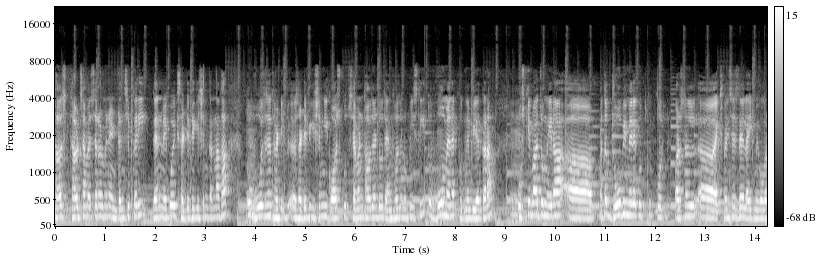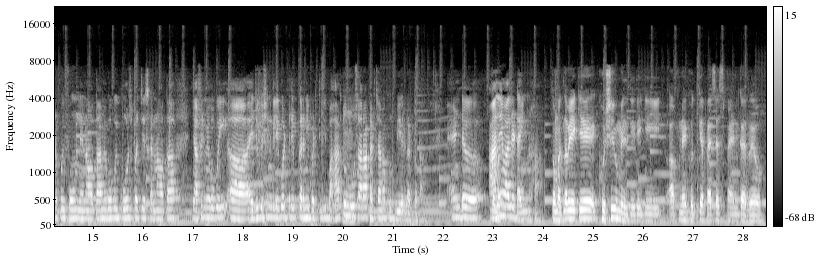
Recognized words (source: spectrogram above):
थर्ड थर्ड सेमेस्टर में मैंने इंटर्नशिप करी देन मेरे को एक सर्टिफिकेशन करना था तो हम्म। वो जैसे सर्टिफिकेशन की कॉस्ट कुछ seven thousand to ten thousand rupees थी तो वो मैंने खुद ने बियर करा हम्म। उसके बाद जो मेरा अ, मतलब जो भी मेरे कुछ पर्सनल एक्सपेंसेस थे लाइक मेरे को अगर कोई फ़ोन लेना होता मेरे को कोई कोर्स परचेस करना होता या फिर मेरे को कोई एजुकेशन के लिए कोई ट्रिप करनी पड़ती थी बाहर तो वो। सारा खर्चा मैं खुद बियर करता था एंड आने मत- वाले टाइम हाँ। तो मतलब एक ये खुशी मिलती थी कि अपने खुद के पैसे स्पेंड कर रहे हो।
